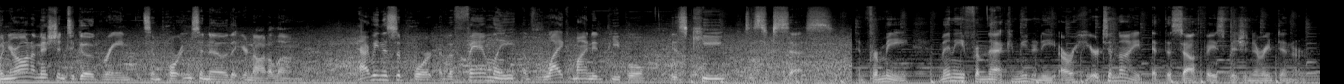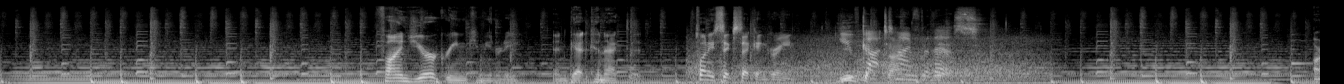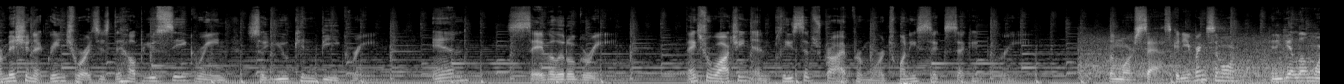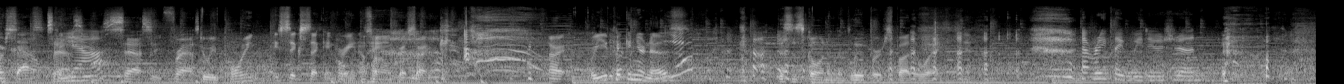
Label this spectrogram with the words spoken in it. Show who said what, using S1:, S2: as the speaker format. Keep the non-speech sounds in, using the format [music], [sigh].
S1: When you're on a mission to go green, it's important to know that you're not alone. Having the support of a family of like minded people is key to success.
S2: And for me, many from that community are here tonight at the Southface Visionary Dinner. Find your green community and get connected.
S1: 26 second green.
S3: You've got time for this.
S2: Our mission at Green Choice is to help you see green so you can be green and save a little green. Thanks for watching and please subscribe for more 26 second green.
S1: A little more sass. Can you bring some more? Can you get a little more sass? Can you?
S3: Yeah.
S4: Sassy, frass. Do we point?
S1: 26 second green. Oh, hang on, Chris. Sorry. [laughs] All right. Were you picking your nose? Yeah. This is going in the bloopers, by the way. Yeah. [laughs]
S3: Everything we do should. [laughs]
